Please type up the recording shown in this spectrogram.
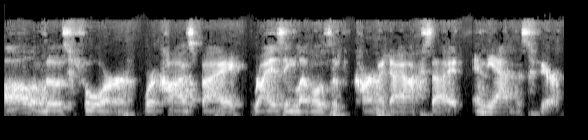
All of those four were caused by rising levels of carbon dioxide in the atmosphere.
